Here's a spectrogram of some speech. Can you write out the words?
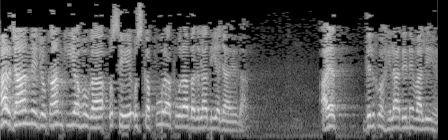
ہر جان نے جو کام کیا ہوگا، اسے اس کا پورا پورا بدلہ دیا جائے گا۔ آیت دل کو ہلا دینے والی ہے۔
